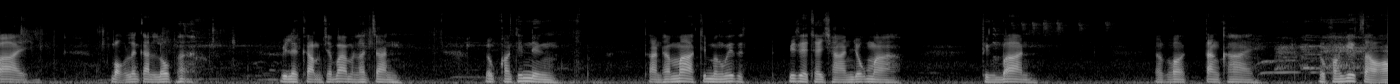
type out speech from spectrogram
ป้ายบอกเรื่องการลบฮะ วิรกรรมชาวบ้านบรรจันทร์รบครั้งที่หนึ่งฐานธรรมาที่เมืองวิเศษชัยชาญยกมาถึงบ้าน แล้วก็ตั้งค่ายรบครั้งที่สอง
